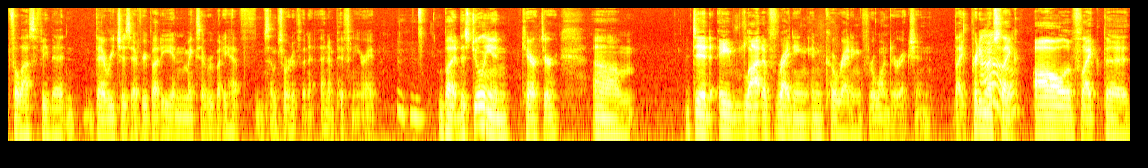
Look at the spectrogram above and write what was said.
philosophy that that reaches everybody and makes everybody have some sort of an, an epiphany, right? Mm-hmm. But this Julian character um, did a lot of writing and co-writing for One Direction, like pretty much Oh. like all of like the,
